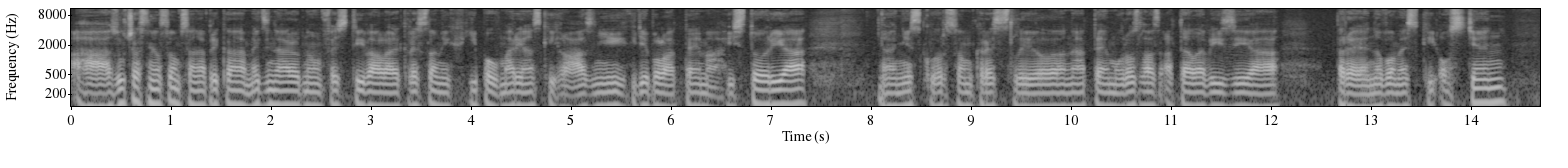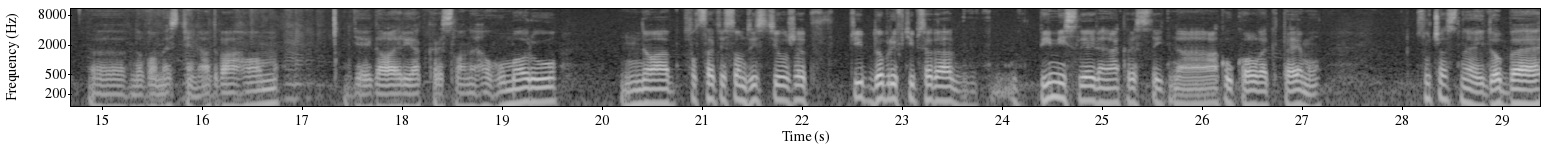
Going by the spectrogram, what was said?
a zúčastnil som sa napríklad na Medzinárodnom festivale kreslených vtipov v Marianských lázních, kde bola téma história. A neskôr som kreslil na tému rozhlas a televízia pre novomestský Osteň v Novom meste nad Váhom, kde je galéria kresleného humoru. No a v podstate som zistil, že vtip, dobrý vtip sa dá vymyslieť a nakresliť na akúkoľvek tému. V súčasnej dobe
